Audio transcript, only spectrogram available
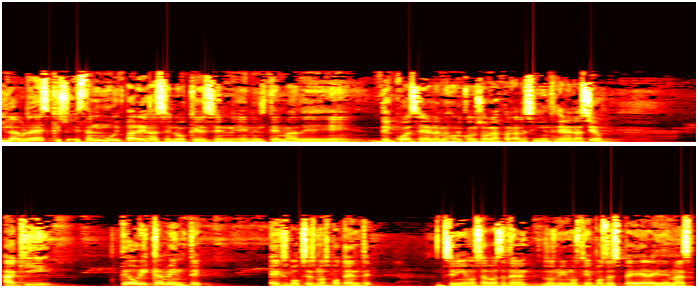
Y la verdad es que están muy parejas en lo que es en, en el tema de, de cuál sería la mejor consola para la siguiente generación. Aquí, teóricamente, Xbox es más potente, Sí, o sea, vas a tener los mismos tiempos de espera y demás.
